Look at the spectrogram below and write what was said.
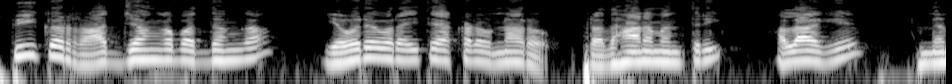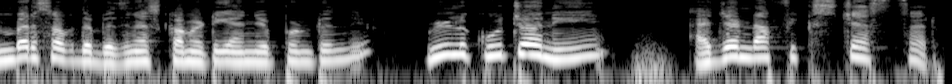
స్పీకర్ రాజ్యాంగబద్ధంగా ఎవరెవరైతే అక్కడ ఉన్నారో ప్రధానమంత్రి అలాగే members of the business committee అని చెప్పి ఉంటుంది వీళ్ళు కూర్చొని ఎజెండా ఫిక్స్ చేస్తారు.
